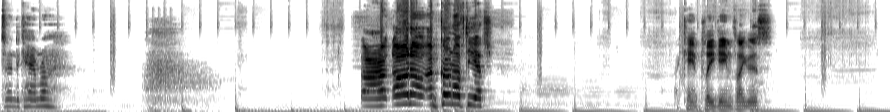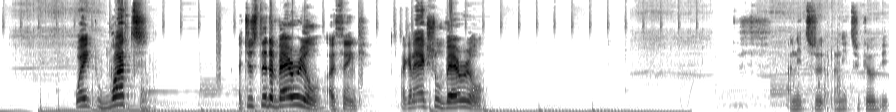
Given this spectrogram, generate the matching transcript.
Turn the camera. Ah, oh no, I'm going off the edge. I can't play games like this. Wait, what? I just did a varial, I think. Like an actual varial. I need to I need to go the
